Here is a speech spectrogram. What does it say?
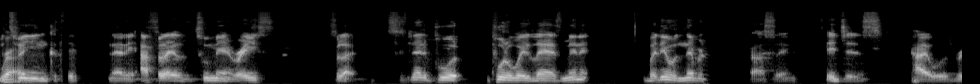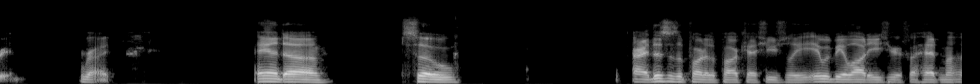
Right, between Cincinnati. I feel like it was a two man race. I feel like Cincinnati pulled pulled away last minute, but it was never I say. It just how it was written. right. And uh, so, all right, this is a part of the podcast. Usually, it would be a lot easier if I had my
